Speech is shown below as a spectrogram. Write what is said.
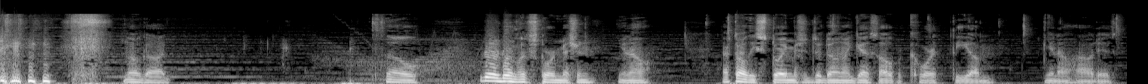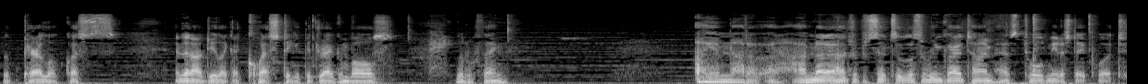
oh god. So, we're gonna do story mission, you know. After all these story missions are done, I guess I'll record the, um, you know how it is, the parallel quests. And then I'll do like a quest to get the Dragon Balls little thing. I am not a, I'm not a hundred percent, so the Supreme Kai time has told me to stay put.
